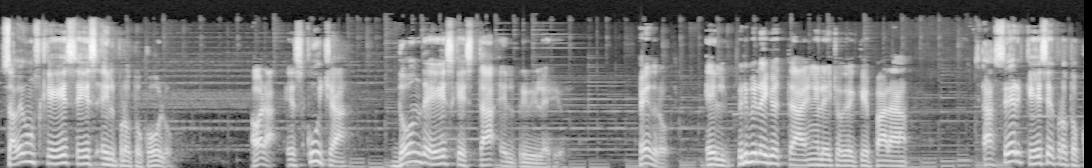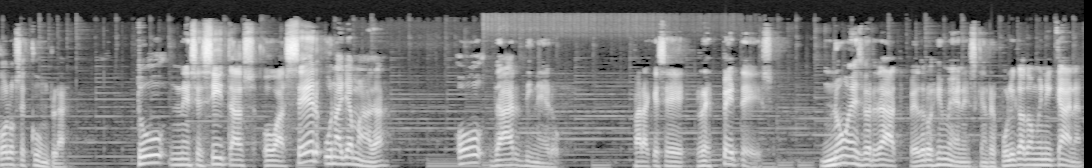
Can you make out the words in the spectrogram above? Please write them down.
Sabemos que ese es el protocolo. Ahora, escucha dónde es que está el privilegio. Pedro, el privilegio está en el hecho de que para hacer que ese protocolo se cumpla, tú necesitas o hacer una llamada o dar dinero para que se respete eso. No es verdad, Pedro Jiménez, que en República Dominicana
